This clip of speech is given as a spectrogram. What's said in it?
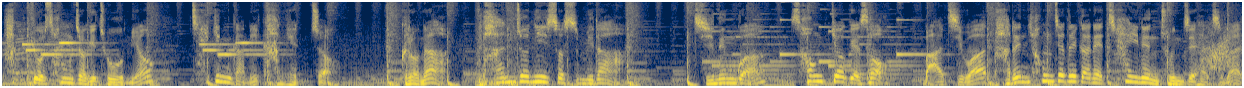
학교 성적이 좋으며 책임감이 강했죠. 그러나 반전이 있었습니다. 지능과 성격에서 마지와 다른 형제들 간의 차이는 존재하지만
